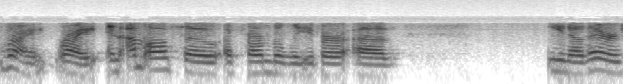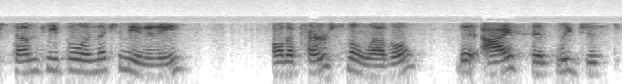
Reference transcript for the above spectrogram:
Right, right. And I'm also a firm believer of, you know, there are some people in the community on a personal level that I simply just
